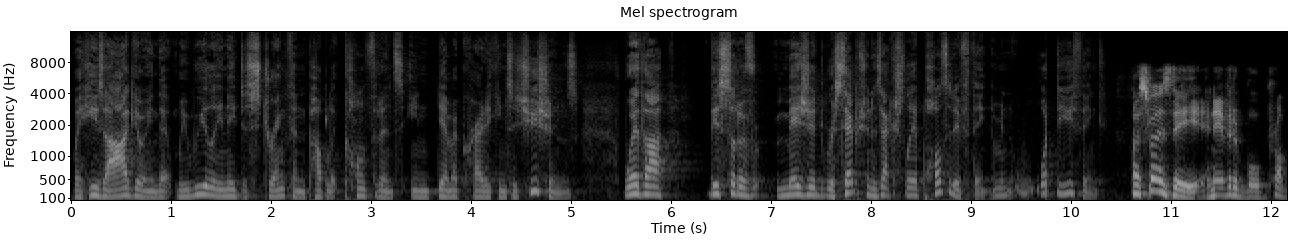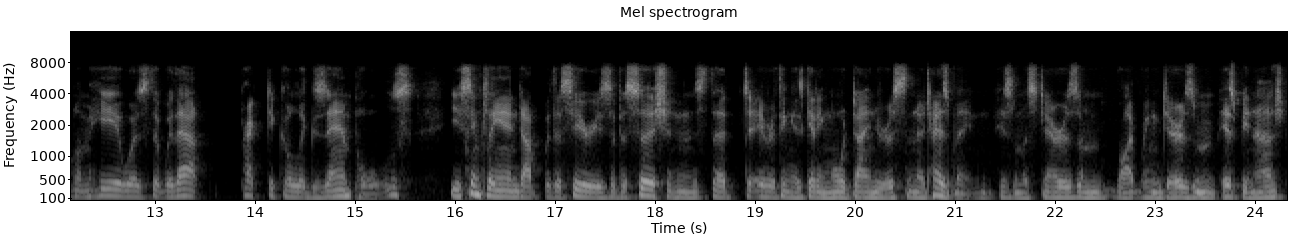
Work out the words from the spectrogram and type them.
where he's arguing that we really need to strengthen public confidence in democratic institutions, whether this sort of measured reception is actually a positive thing. I mean, what do you think? I suppose the inevitable problem here was that without practical examples, you simply end up with a series of assertions that everything is getting more dangerous than it has been Islamist terrorism, right wing terrorism, espionage,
